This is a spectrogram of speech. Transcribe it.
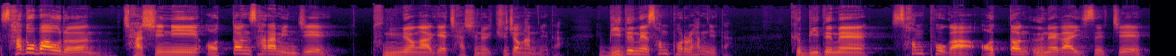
사도 바울은 자신이 어떤 사람인지 분명하게 자신을 규정합니다. 믿음의 선포를 합니다. 그 믿음의 선포가 어떤 은혜가 있을지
